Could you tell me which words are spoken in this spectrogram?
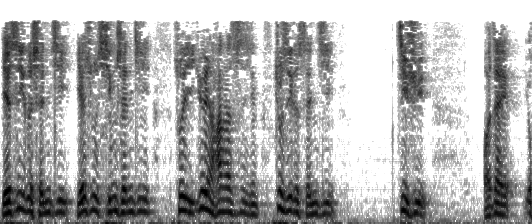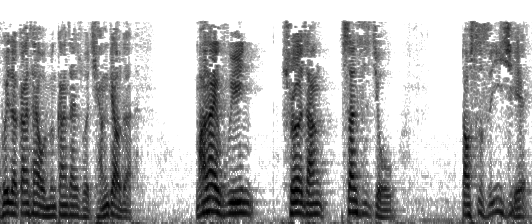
也是一个神机，耶稣行神机，所以约拿的事情就是一个神机。继续，我再又回到刚才我们刚才所强调的马太福音十二章三十九到四十一节，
